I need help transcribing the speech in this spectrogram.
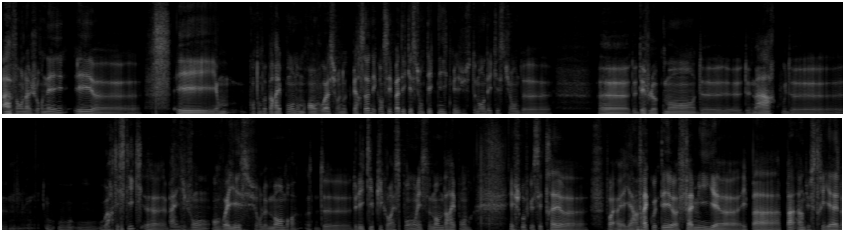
avant la journée et, quand on peut pas répondre, on me renvoie sur une autre personne. Et quand c'est pas des questions techniques, mais justement des questions de, euh, de développement de, de marque ou, de, artistique, euh, bah, ils vont envoyer sur le membre de, l'équipe qui correspond et ce membre va répondre. Et je trouve que c'est très... euh, il y a un vrai côté famille et pas, industriel,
